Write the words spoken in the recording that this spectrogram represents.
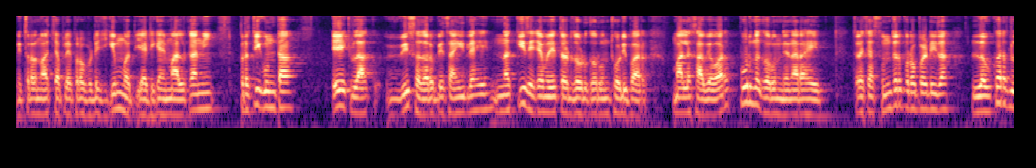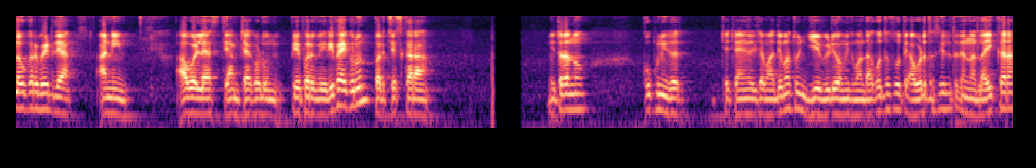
मित्रांनो आजच्या आपल्या प्रॉपर्टीची किंमत या ठिकाणी मालकांनी प्रति गुंठा एक लाख वीस हजार रुपये सांगितले आहे. नक्कीच याच्यामध्ये तडजोड करून थोडीफार मालक हा व्यवहार पूर्ण करून देणार आहेत. तर अशा सुंदर प्रॉपर्टीला लवकरात लवकर भेट द्या आणि आवडल्यास ते आमच्याकडून पेपर व्हेरीफाय करून परचेस करा. मित्रांनो कोकणीगरच्या चॅनलच्या माध्यमातून जे व्हिडिओ आम्ही तुम्हाला दाखवत असतो ते आवडत असेल तर त्यांना लाईक करा.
